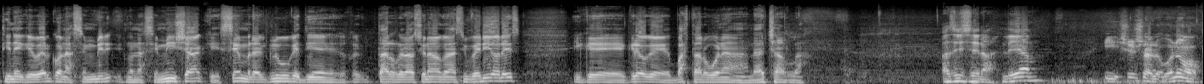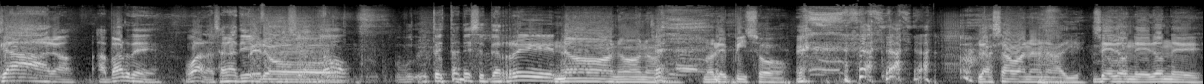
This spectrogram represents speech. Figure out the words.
tiene que ver con la, con la semilla que sembra el club, que tiene que estar relacionado con las inferiores y que creo que va a estar buena la charla. Así será. Lean. Y yo ya lo conozco. Claro, aparte, bueno, Sana tiene Pero- ¿no? Usted está en ese terreno. No, no, no. No le piso la sábana a nadie. Sé dónde, dónde,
